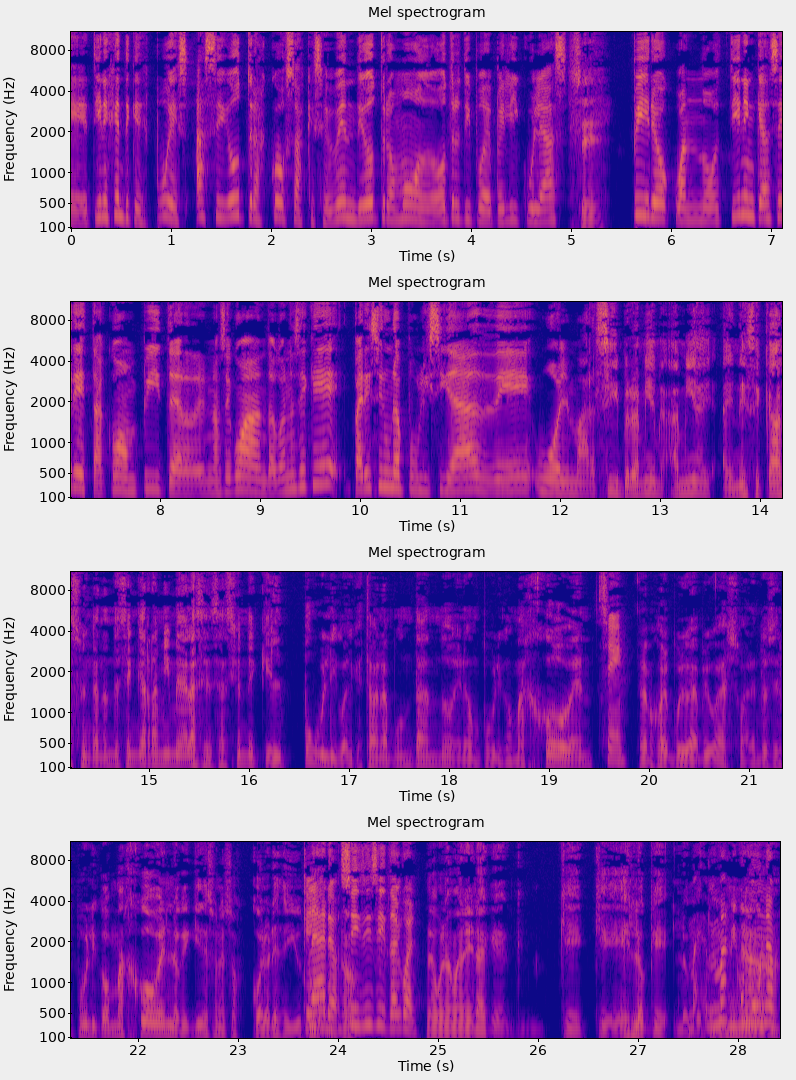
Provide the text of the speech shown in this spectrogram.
eh, tiene gente que después hace otras cosas que se ven de otro modo, otro tipo de películas, Sí. pero cuando tienen que hacer esta con Peter, no sé cuánto, con no sé qué, parecen una publicidad de Walmart. Sí, pero a mí, a mí en ese caso, en Cantantes en Guerra, a mí me da la sensación de que el público al que estaban apuntando era un público más joven, Sí, que a lo mejor el público de la película de Suárez. Entonces el público más joven lo que quiere son esos colores de YouTube, claro, ¿no? sí, sí, sí, tal cual. De alguna manera, que, que, que es lo que, lo que Ma- Más termina... como una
